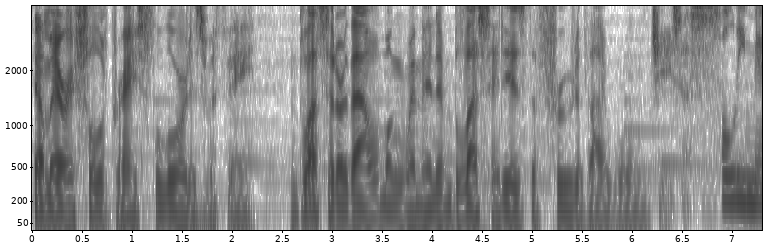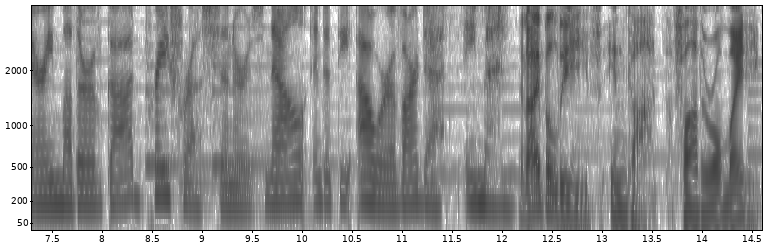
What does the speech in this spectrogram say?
Hail Mary, full of grace, the Lord is with thee. Blessed art thou among women, and blessed is the fruit of thy womb, Jesus. Holy Mary, Mother of God, pray for us sinners, now and at the hour of our death. Amen. And I believe in God, the Father Almighty,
